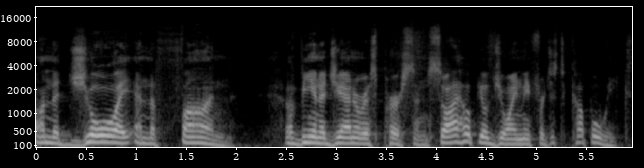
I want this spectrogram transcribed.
on the joy and the fun of being a generous person. So I hope you'll join me for just a couple weeks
